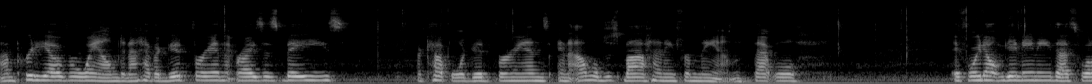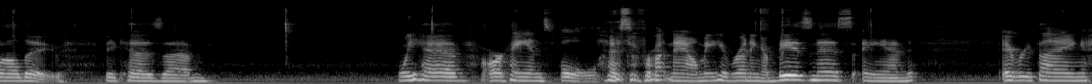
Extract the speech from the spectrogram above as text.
I'm pretty overwhelmed and I have a good friend that raises bees, a couple of good friends, and I will just buy honey from them. That will, if we don't get any, that's what I'll do because um, we have our hands full as of right now. Me running a business and everything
